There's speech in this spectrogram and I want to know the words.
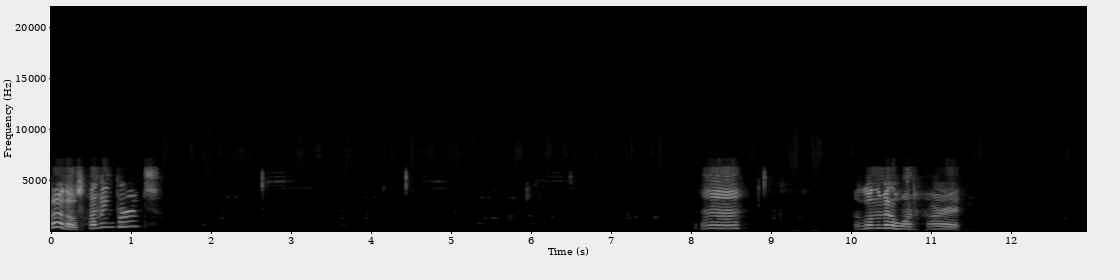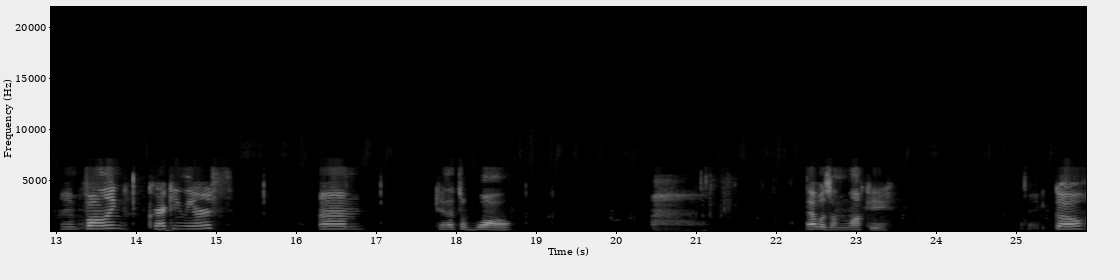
What are those, hummingbirds? Uh, I'll go in the middle one. Alright. I am falling, cracking the earth. Um, okay, that's a wall. That was unlucky. There you go.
